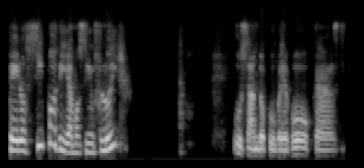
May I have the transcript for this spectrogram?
Pero sí podíamos influir usando cubrebocas,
